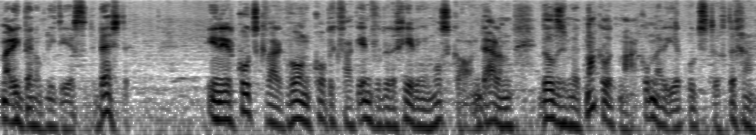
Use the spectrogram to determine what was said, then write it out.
Maar ik ben ook niet de eerste de beste. In Irkutsk, waar ik woon, koop ik vaak in voor de regering in Moskou. En daarom wilden ze me het makkelijk maken om naar Irkutsk terug te gaan.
